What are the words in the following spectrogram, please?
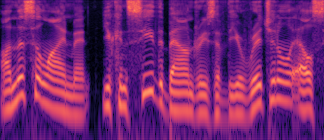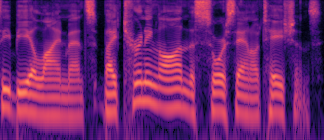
On this alignment, you can see the boundaries of the original LCB alignments by turning on the source annotations.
